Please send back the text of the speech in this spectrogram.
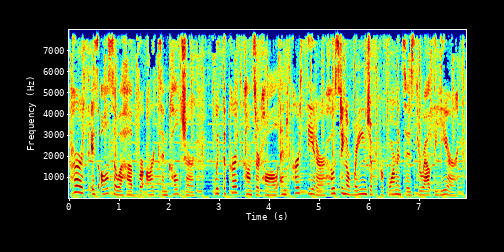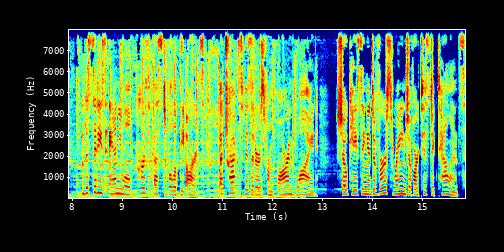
Perth is also a hub for arts and culture, with the Perth Concert Hall and Perth Theatre hosting a range of performances throughout the year. The city's annual Perth Festival of the Arts attracts visitors from far and wide, showcasing a diverse range of artistic talents.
